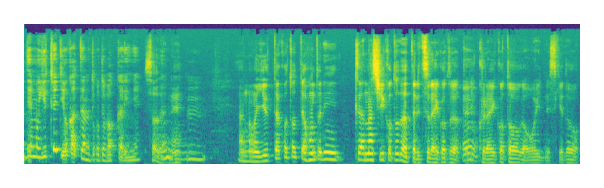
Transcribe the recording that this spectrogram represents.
でも言っといてよかったなってことばっかりね。そうだね、あの言ったことって本当に悲しいことだったり辛いことだったり、暗いことが多いんですけど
